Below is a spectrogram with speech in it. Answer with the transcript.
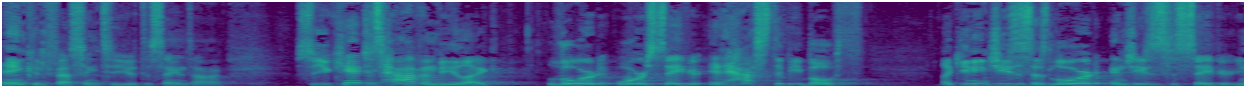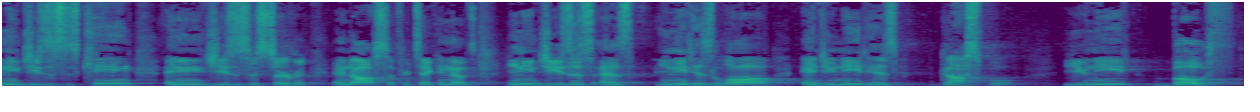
and confessing to you at the same time. So you can't just have him be like Lord or Savior. It has to be both. Like you need Jesus as Lord and Jesus as Savior. You need Jesus as King and you need Jesus as servant. And also, if you're taking notes, you need Jesus as you need His law and you need His gospel. You need both.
